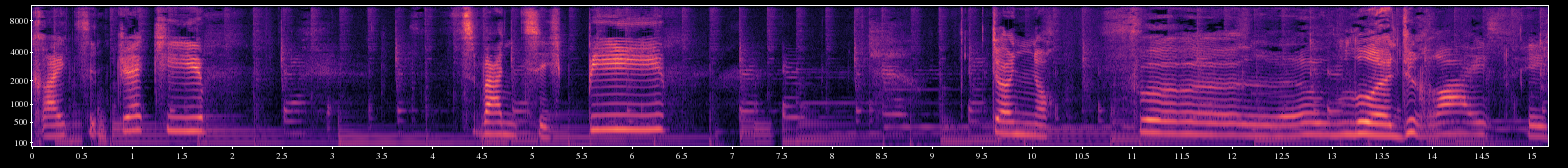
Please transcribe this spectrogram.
13 Jackie, 20 B, dann noch 30 Geil.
